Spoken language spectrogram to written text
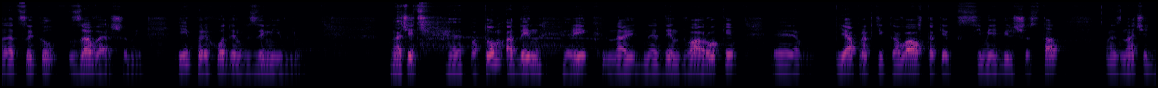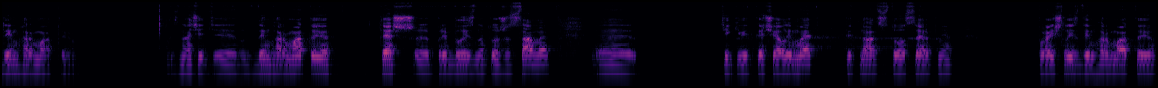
е, цикл завершений. І переходимо в зимівлю. Значить, е, потім один рік, навіть не один, два роки, е, я практикував, так як з сімей більше ста, е, значить, дим гарматою. Значить, е, дим гарматою теж е, приблизно те ж саме. Е, Тільки відкачали мед 15 серпня, пройшли з дим гарматою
